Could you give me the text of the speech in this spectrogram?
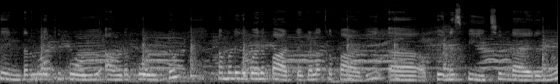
സെന്ററിലേക്ക് പോയി. അവിടെ പോയിട്ടും നമ്മളിതുപോലെ പാട്ടുകളൊക്കെ പാടി പിന്നെ സ്പീച്ച് ഉണ്ടായിരുന്നു.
